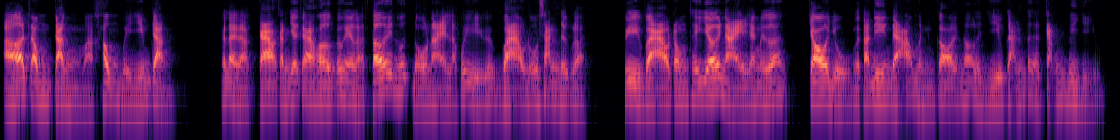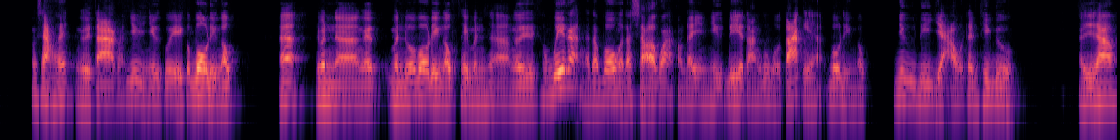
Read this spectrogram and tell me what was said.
ở trong trần mà không bị nhiễm trần. Cái này là cao cảnh giới cao hơn có nghĩa là tới mức độ này là quý vị vào độ xanh được rồi quý vị vào trong thế giới này chẳng nữa cho dù người ta điên đảo mình coi nó là diệu cảnh tức là cảnh vi diệu không sao hết. Người ta ví dụ như quý vị có vô địa ngục à, mình người, mình có vô địa ngục thì mình à, người không biết á người ta vô người ta sợ quá. Còn đây như địa tạng của bồ tát vậy á, vô địa ngục như đi dạo trên thiên đường. Là vì sao?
